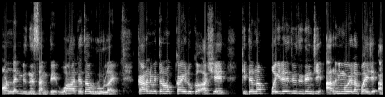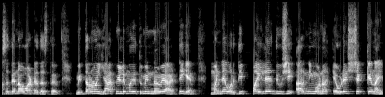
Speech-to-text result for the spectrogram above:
ऑनलाईन बिझनेस सांगते. व हा त्याचा रूल आहे. कारण मित्रांनो काही लोक असे आहेत की त्यांना पहिल्याच दिवशी त्यांची अर्निंग व्हायला पाहिजे असं त्यांना वाटत असतं. मित्रांनो ह्या फील्डमध्ये तुम्ही नवे आहात ठीक आहे? म्हणल्यावरती पहिल्याच दिवशी अर्निंग होणं एवढे शक्य नाही.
